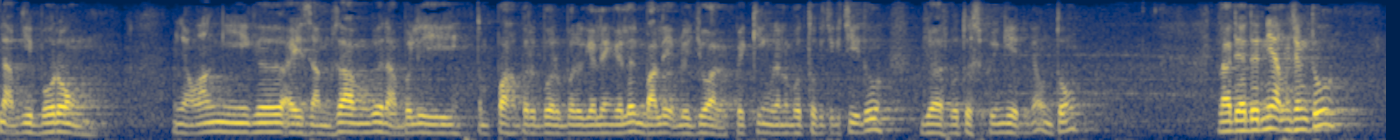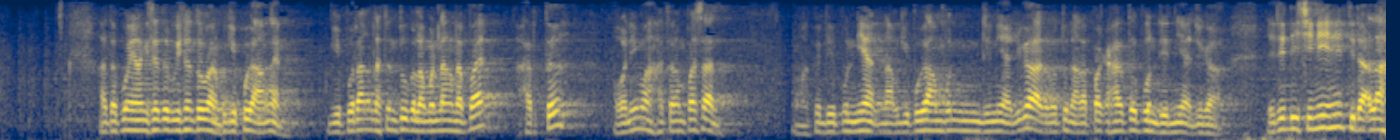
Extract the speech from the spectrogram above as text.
nak pergi borong minyak wangi ke, air zam-zam ke, nak beli tempah bergalen-galen, balik boleh jual. Packing dalam botol kecil-kecil tu, jual botol RM10, kan untung. Kalau dia ada niat macam tu, ataupun yang kita pergi contoh kan, pergi perang kan. Pergi perang dah tentu kalau menang dapat harta, orang ni mah harta rampasan. Maka dia pun niat nak pergi perang pun dia niat juga. Lepas tu nak dapatkan harta pun dia niat juga. Jadi di sini tidaklah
